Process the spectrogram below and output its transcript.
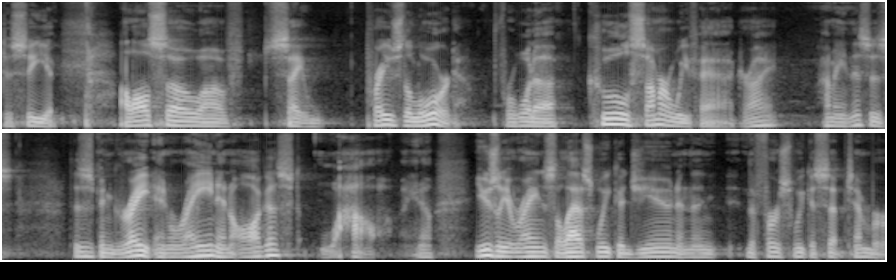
to see you. I'll also uh, say, praise the Lord for what a cool summer we've had, right? I mean, this is this has been great. And rain in August, wow. You know, usually it rains the last week of June and then the first week of September.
